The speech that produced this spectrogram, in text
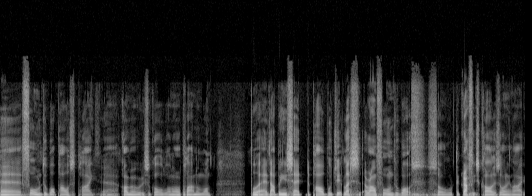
uh, 400 watt power supply. Uh, I can't remember if it's a gold one or a platinum one. But uh, that being said, the power budget less around 400 watts. So the graphics card is only like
